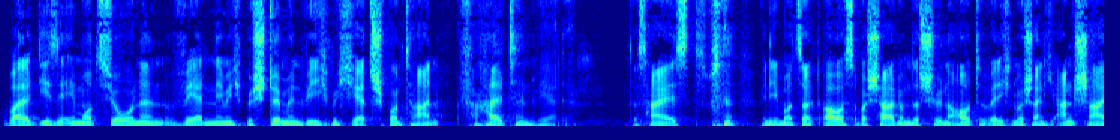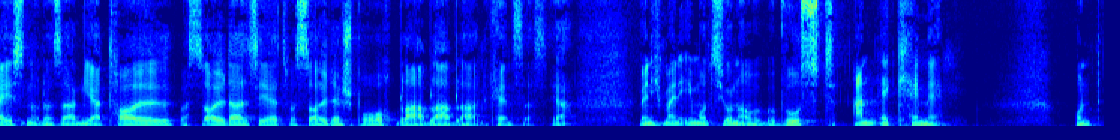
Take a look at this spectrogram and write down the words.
weil diese Emotionen werden nämlich bestimmen, wie ich mich jetzt spontan verhalten werde. Das heißt, wenn jemand sagt, oh, ist aber schade um das schöne Auto, werde ich ihn wahrscheinlich anscheißen oder sagen, ja toll, was soll das jetzt, was soll der Spruch, bla bla bla, du kennst das, ja. Wenn ich meine Emotionen aber bewusst anerkenne und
